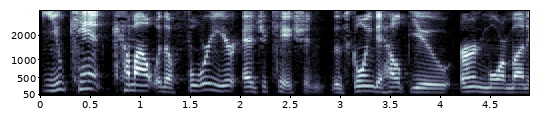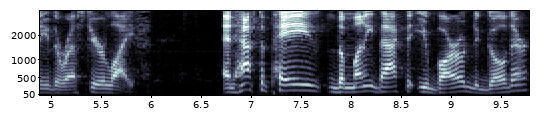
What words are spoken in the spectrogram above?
you can't come out with a four-year education that's going to help you earn more money the rest of your life and have to pay the money back that you borrowed to go there.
